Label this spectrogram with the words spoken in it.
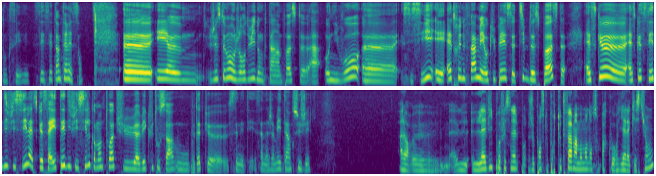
donc c'est intéressant. Euh, et euh, justement aujourd'hui, tu as un poste à haut niveau, euh, si si, et être une femme et occuper ce type de poste, est-ce que est-ce que c'est difficile? Est-ce que ça a été difficile? Comment toi tu as vécu tout ça? Ou peut-être que n'était- ça n'a jamais été un sujet? Alors, euh, la vie professionnelle, je pense que pour toute femme, à un moment dans son parcours, il y a la question.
